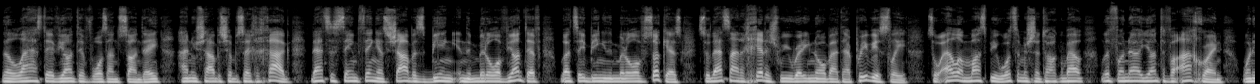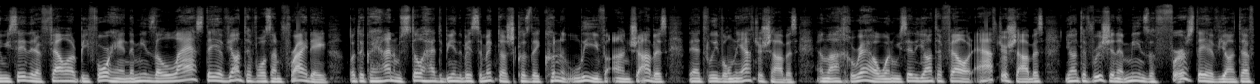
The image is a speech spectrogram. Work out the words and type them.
the last day of Yontif was on Sunday, Hanu Shabbos Shabbos. That's the same thing as Shabbos being in the middle of Yontif, let's say being in the middle of Sukkot. So that's not a Chiddush, we already know about that previously. So Ella must be, what's the Mishnah talking about? Lifona Yontif Achron. When we say that it fell out beforehand, that means the last day of Yontif was on Friday, but the Kohanim still had to be in the base of Mikdash because they couldn't leave on Shabbos. They had to leave only after Shabbos. And Lachareha, when we say the Yontif fell out after Shabbos, Yontif Rishon, that means the first day of Yontif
